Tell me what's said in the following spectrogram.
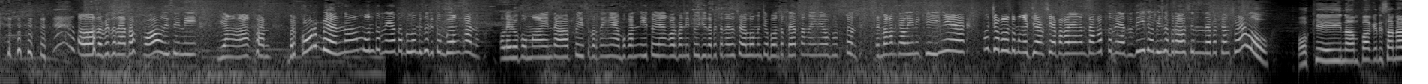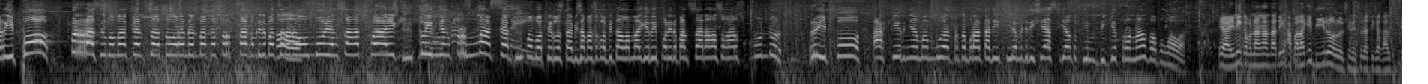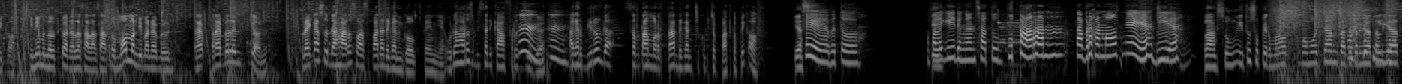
oh tapi ternyata Fall di sini yang akan berkorban namun ternyata belum bisa ditumbangkan oleh dua pemain tapi sepertinya bukan itu yang korban dituju tapi ternyata Swallow mencoba untuk datang nah ini Overton dan bahkan kali ini Kinya mencoba untuk mengejar siapakah yang akan tangkap ternyata tidak bisa berhasil mendapatkan Swallow Oke, nampaknya di sana Ripo berhasil memakan satu orang dan bahkan tertangkap di depan sana Oh. Rombo yang sangat baik. Clean yang termakan membuat Fearless tak bisa masuk lebih dalam lagi. Ripo di depan sana langsung harus mundur. Ripo akhirnya membuat pertempuran tadi tidak menjadi sia-sia untuk tim Bigetron Alpha pengawal. Ya ini kemenangan tadi apalagi Biro di sini sudah tiga kali pick off. Ini menurutku adalah salah satu momen di mana Rebel- Re- Rebellion mereka sudah harus waspada dengan gold lane-nya. Udah harus bisa di cover Hmm, juga hmm. agar Biro nggak serta merta dengan cukup cepat ke pick off. Yes. iya betul apalagi dengan satu putaran tabrakan mautnya ya dia Langsung itu supir maut Momochan tapi ternyata lihat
